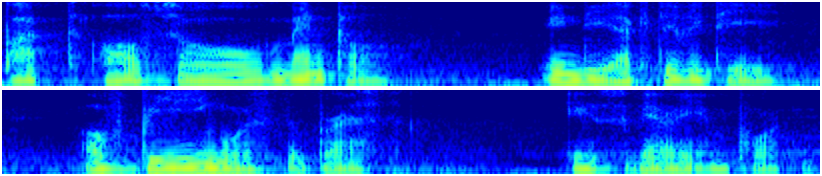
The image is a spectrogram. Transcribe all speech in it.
but also mental in the activity of being with the breath is very important.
